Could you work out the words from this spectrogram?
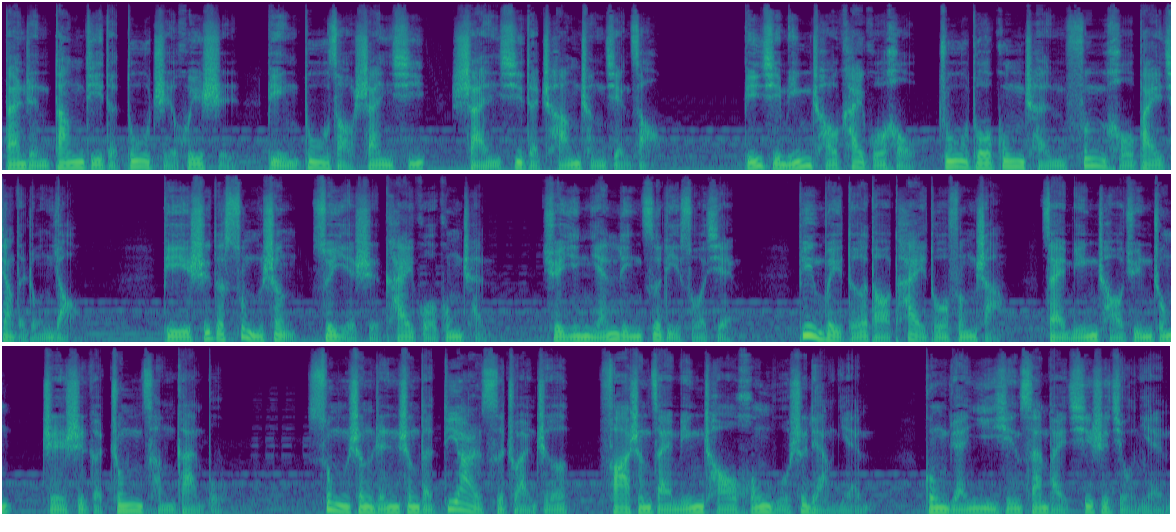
担任当地的都指挥使，并督造山西、陕西的长城建造。比起明朝开国后诸多功臣封侯拜将的荣耀，彼时的宋胜虽也是开国功臣，却因年龄资历所限。并未得到太多封赏，在明朝军中只是个中层干部。宋生人生的第二次转折发生在明朝洪武十两年（公元一千三百七十九年），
